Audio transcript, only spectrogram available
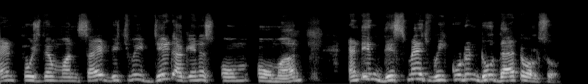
and push them one side, which we did against Oman. And in this match, we couldn't do that also.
